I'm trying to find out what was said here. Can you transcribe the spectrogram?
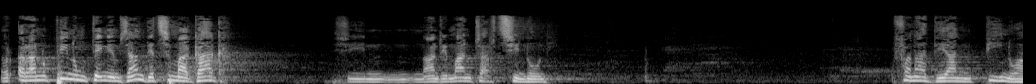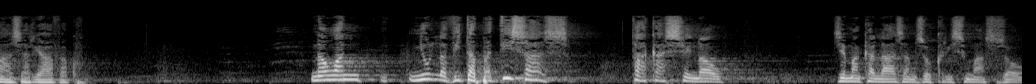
Raha ny mpino miteny amin'izany dia tsy mahagaga sy n'Andriamanitra ary tsy nony. Fa na dia an'ny mpino aza ry havako, na ho an'ny olona vita batisa aza, tahaka asenao izay mankalaza an'izao Krismasy izao,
